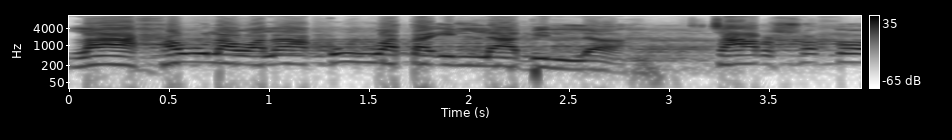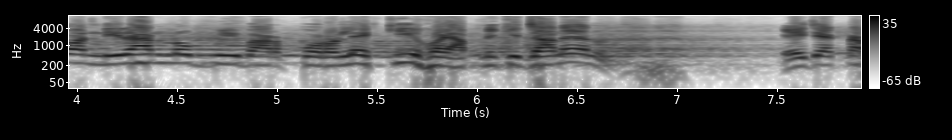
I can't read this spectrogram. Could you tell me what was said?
লা হাউলা ওয়ালা ইল্লা বিল্লাহ। চারশত নিরানব্বই বার পড়লে কি হয় আপনি কি জানেন? এই যে একটা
